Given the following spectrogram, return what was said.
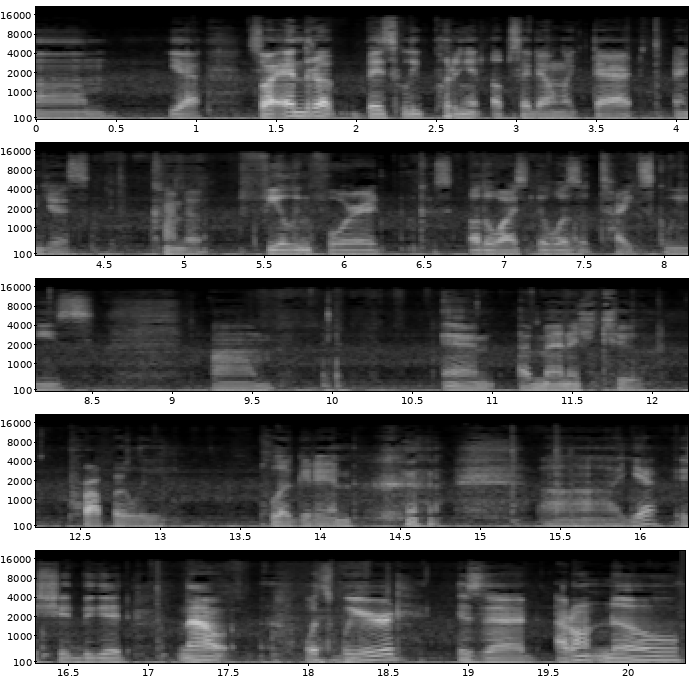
um, yeah. So I ended up basically putting it upside down like that and just kind of feeling for it because otherwise it was a tight squeeze. Um, and I managed to properly plug it in. Uh, yeah it should be good. Now what's weird is that I don't know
